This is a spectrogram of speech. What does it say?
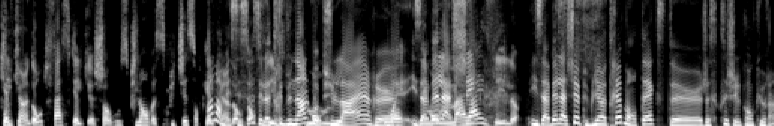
quelqu'un d'autre fasse quelque chose. Puis là, on va se pitcher sur quelqu'un non, mais d'autre. c'est ça, c'est le tribunal mon- populaire. euh, Ouais, Isabelle Haché. Isabelle Haché a publié un très bon texte, euh, je sais que c'est chez le concurrent,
